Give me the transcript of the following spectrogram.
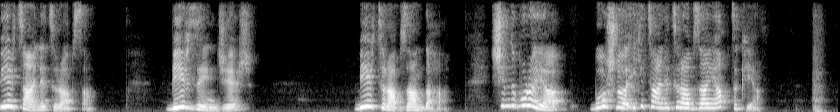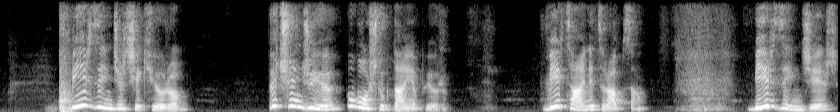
Bir tane trabzan. Bir zincir. Bir trabzan daha. Şimdi buraya boşluğa iki tane trabzan yaptık ya. Bir zincir çekiyorum. Üçüncüyü bu boşluktan yapıyorum. Bir tane trabzan. Bir zincir,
